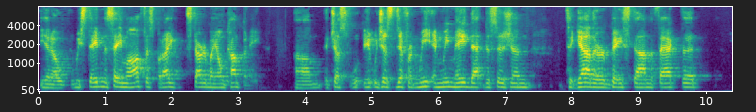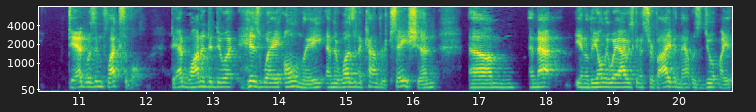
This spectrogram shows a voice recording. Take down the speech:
you know, we stayed in the same office, but I started my own company. Um, it just it was just different. We and we made that decision together based on the fact that Dad was inflexible dad wanted to do it his way only and there wasn't a conversation. Um, and that you know the only way i was going to survive in that was do it my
